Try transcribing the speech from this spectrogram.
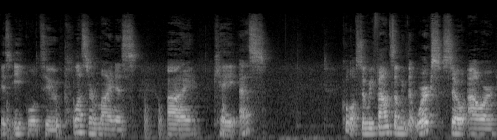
is equal to plus or minus i ks. Cool, so we found something that works. So our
